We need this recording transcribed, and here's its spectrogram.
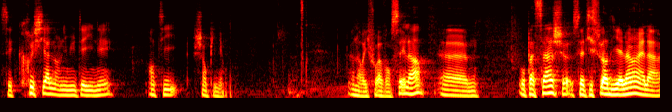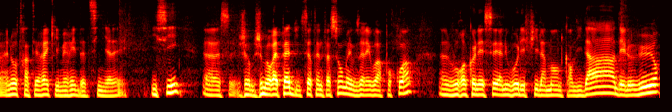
C'est crucial dans l'immunité innée anti-champignon. Alors il faut avancer là. Euh, au passage, cette histoire d'IL1, elle a un autre intérêt qui mérite d'être signalé ici. Euh, je, me répète d'une certaine façon, mais vous allez voir pourquoi. Euh, vous reconnaissez à nouveau des filaments de candidats, des levures,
